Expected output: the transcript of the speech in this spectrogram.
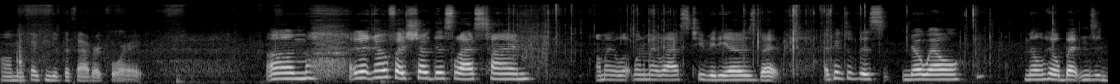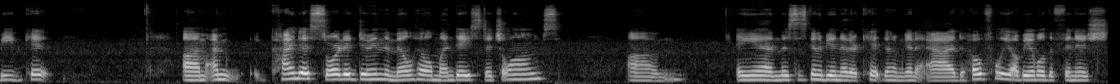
um, if I can get the fabric for it. Um, I don't know if I showed this last time on my one of my last two videos, but I picked up this Noel Mill Hill buttons and bead kit. Um, I'm kind of sort of doing the Mill Hill Monday stitch alongs. Um, and this is going to be another kit that I'm going to add. Hopefully I'll be able to finish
